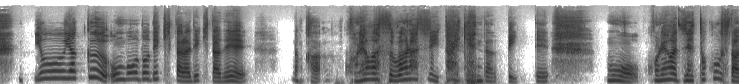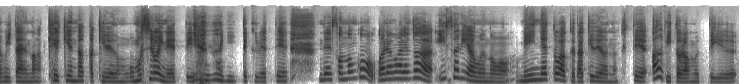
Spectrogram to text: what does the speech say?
ようやくオンボードできたらできたで、なんか、これは素晴らしい体験だって言って、もう、これはジェットコースターみたいな経験だったけれども、面白いねっていうふうに言ってくれて、で、その後、我々がイーサリアムのメインネットワークだけではなくて、アービトラムっていう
